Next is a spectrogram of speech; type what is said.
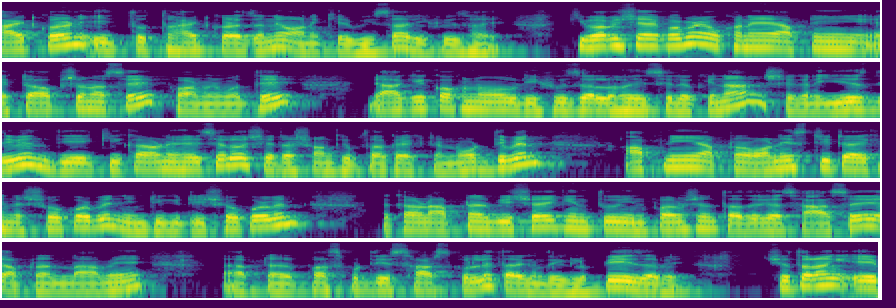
হাইড করেন। এই তথ্য হাইড করার জন্য অনেকের ভিসা রিফিউজ হয়। কীভাবে শেয়ার করবেন? ওখানে আপনি একটা অপশন আছে ফর্মের মধ্যে। আগে কখনো রিফিউজাল হয়েছিল কি না সেখানে ইয়েস দিবেন দিয়ে কী কারণে হয়েছিল সেটা সংক্ষিপ্ত আকারে একটা নোট দিবেন। আপনি আপনার অনেস্টিটা এখানে শো করবেন ইন্টিগ্রিটি শো করবেন। কারণ আপনার বিষয়ে কিন্তু ইনফরমেশন তাদের কাছে আছে আপনার নামে আপনার পাসপোর্ট দিয়ে সার্চ করলে তারা কিন্তু এগুলো পেয়ে যাবে। সুতরাং এই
